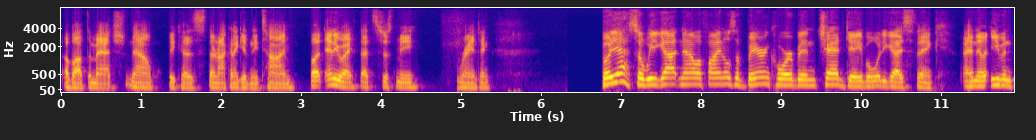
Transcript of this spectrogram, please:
about the match now because they're not going to get any time. But anyway, that's just me ranting. But yeah, so we got now a finals of Baron Corbin, Chad Gable. What do you guys think? And uh, even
